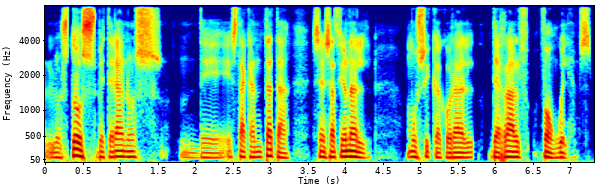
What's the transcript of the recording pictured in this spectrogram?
los dos veteranos de esta cantata sensacional música coral de Ralph Vaughan Williams.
